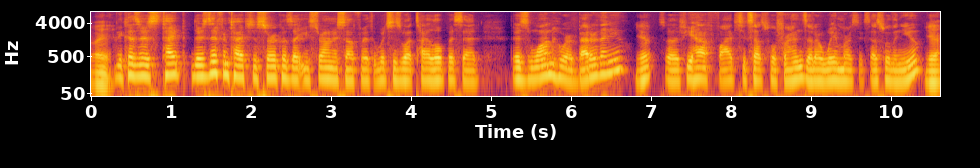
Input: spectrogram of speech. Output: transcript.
Right. because there's type there's different types of circles that you surround yourself with, which is what Tai Lopez said. There's one who are better than you. Yeah. So if you have five successful friends that are way more successful than you, Yeah.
